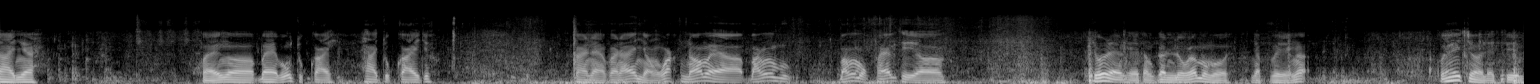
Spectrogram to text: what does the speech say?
đây nha. Khoảng ờ, ba, bốn chục cây, hai chục cây chứ. Cây nào cây nấy, nhọn quắc. Nó mà ờ, bắn bắn một phát thì ờ, chú đèn thì thần kinh luôn đó mọi người. Nhập viện á. Quá trời là tim.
